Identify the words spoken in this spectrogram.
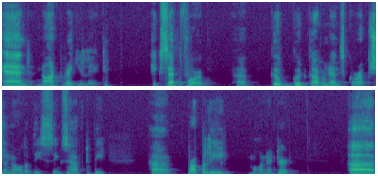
and not regulate, except for uh, good, good, governance, corruption, all of these things have to be uh, properly monitored. Uh,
